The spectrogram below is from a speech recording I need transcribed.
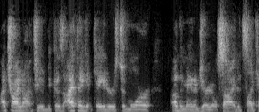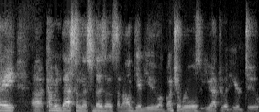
I try not to because I think it caters to more of the managerial side. It's like, hey, uh, come invest in this business, and I'll give you a bunch of rules that you have to adhere to.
